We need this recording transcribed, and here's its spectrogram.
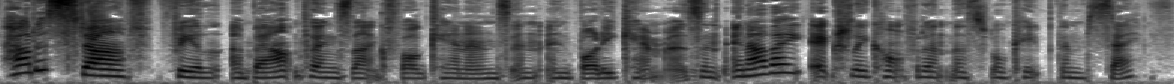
How does staff feel about things like fog cannons and, and body cameras? And, and are they actually confident this will keep them safe?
